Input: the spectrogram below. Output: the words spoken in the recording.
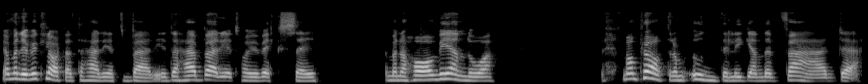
Ja, men det är väl klart att det här är ett berg. Det här berget har ju växt sig. Jag menar, har vi ändå... Man pratar om underliggande värde.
